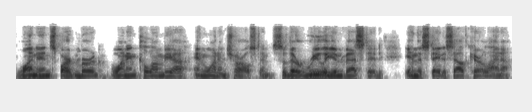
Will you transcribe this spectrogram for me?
one in Spartanburg, one in Columbia, and one in Charleston. So they're really invested in the state of South Carolina.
